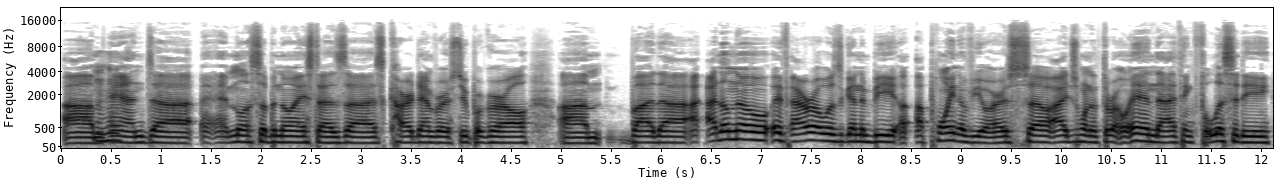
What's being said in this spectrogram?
Um, mm-hmm. and, uh, and Melissa Benoist as, uh, as Kara Danvers, Supergirl. Um, but, uh, I, I, don't know if Arrow was going to be a, a, point of yours. So I just want to throw in that I think Felicity,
